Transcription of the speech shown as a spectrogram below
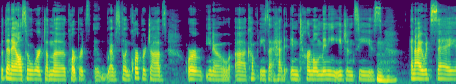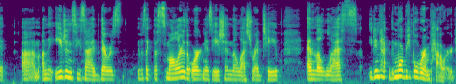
But then I also worked on the corporate. I was filling corporate jobs, or you know, uh, companies that had internal mini agencies. Mhm. And I would say um, on the agency side, there was it was like the smaller the organization, the less red tape, and the less you didn't have the more people were empowered.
